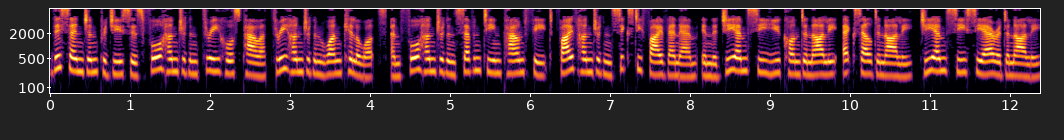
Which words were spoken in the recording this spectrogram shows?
This engine produces 403 horsepower, 301 kilowatts, and 417 pound-feet, 565 Nm in the GMC Yukon Denali, XL Denali, GMC Sierra Denali,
